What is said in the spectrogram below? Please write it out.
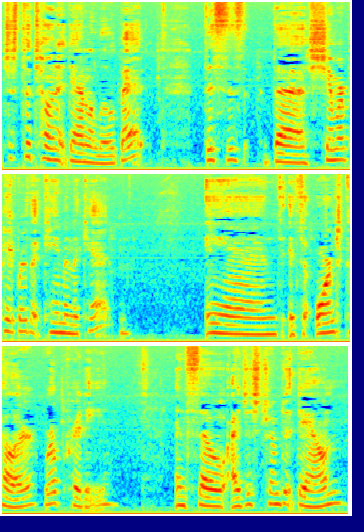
just to tone it down a little bit, this is the shimmer paper that came in the kit and it's an orange color, real pretty. And so I just trimmed it down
